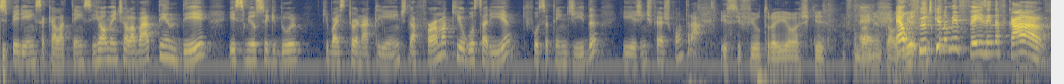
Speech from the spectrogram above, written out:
experiência que ela tem, se realmente ela vai atender esse meu seguidor que vai se tornar cliente da forma que eu gostaria que fosse atendida e a gente fecha o contrato. Esse filtro aí eu acho que é fundamental. É um Devia- filtro que não me fez ainda ficar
